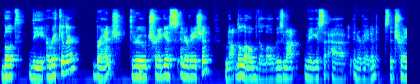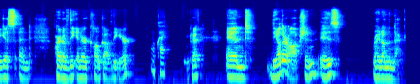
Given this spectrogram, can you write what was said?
both the auricular branch through tragus innervation, not the lobe. The lobe is not vagus uh, innervated. It's the tragus and part of the inner concha of the ear. Okay. Okay. And the other option is right on the neck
